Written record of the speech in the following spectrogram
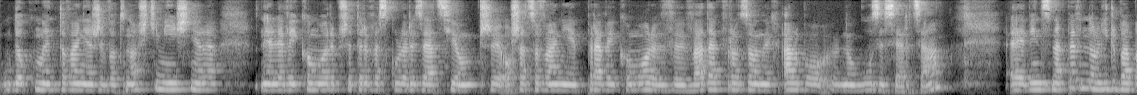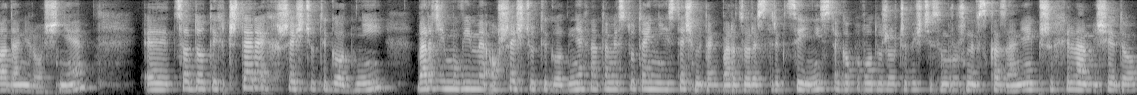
udokumentowania żywotności mięśnia lewej komory przed rewaskularyzacją, czy oszacowanie prawej komory w wadach wrodzonych albo no, guzy serca. E, więc na pewno liczba badań rośnie. E, co do tych czterech, sześciu tygodni, bardziej mówimy o sześciu tygodniach, natomiast tutaj nie jesteśmy tak bardzo restrykcyjni z tego powodu, że oczywiście są różne wskazania i przychylamy się do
